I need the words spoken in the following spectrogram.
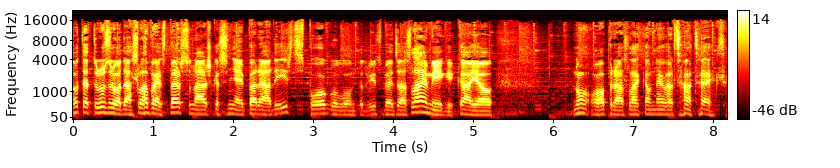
Nu, tad tur uzrādās labais personāžs, kas viņai parāda īstu spoguli, un tad viss beidzās laimīgi. Kā jau nu, operās laikam nevar tā teikt.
